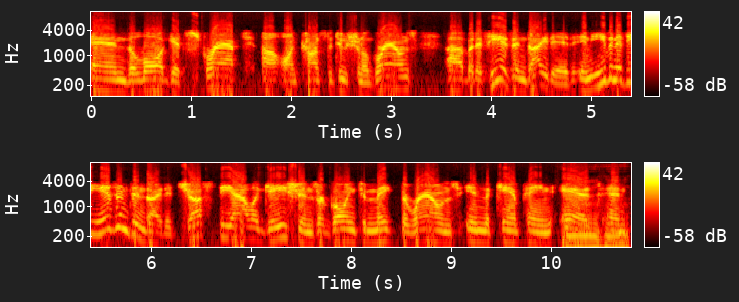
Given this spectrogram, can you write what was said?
and the law gets scrapped uh, on constitutional grounds. Uh, but if he is indicted, and even if he isn't indicted, just the allegations are going to make the rounds in the campaign ads, mm-hmm. and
